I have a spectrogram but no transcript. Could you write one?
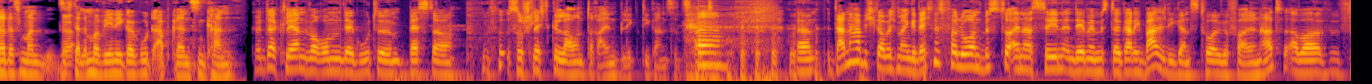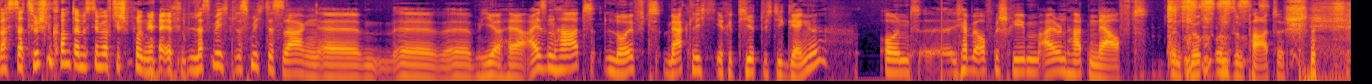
Ne, dass man sich Ja. dann immer weniger gut abgrenzen kann. Könnte erklären, warum der gute Bester so schlecht gelaunt reinblickt die ganze Zeit. ähm, dann habe ich, glaube ich, mein Gedächtnis verloren bis zu einer Szene, in der mir Mr. Garibaldi ganz toll gefallen hat. Aber was dazwischen kommt, da müsst ihr mir auf die Sprünge helfen. Lass mich, lass mich das sagen. Ähm, äh, äh, hier, Herr Eisenhardt läuft merklich irritiert durch die Gänge und äh, ich habe mir aufgeschrieben, Ironheart nervt und wirkt unsympathisch.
